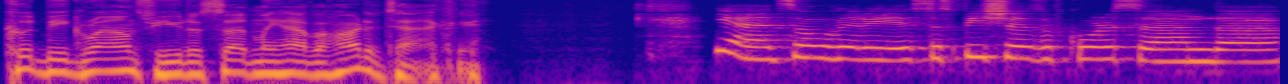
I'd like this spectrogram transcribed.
could be grounds for you to suddenly have a heart attack. yeah, it's all very suspicious, of course, and uh,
